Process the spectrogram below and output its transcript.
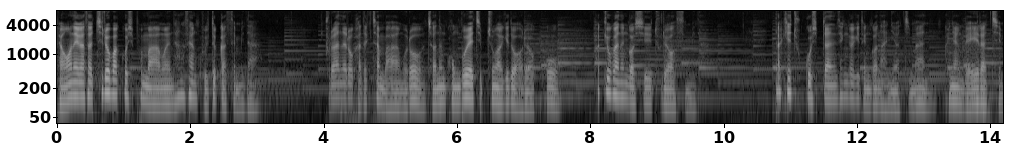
병원에 가서 치료받고 싶은 마음은 항상 굴뚝 같습니다. 불안으로 가득 찬 마음으로 저는 공부에 집중하기도 어려웠고 학교 가는 것이 두려웠습니다. 딱히 죽고 싶다는 생각이 든 건 아니었지만 그냥 매일 아침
